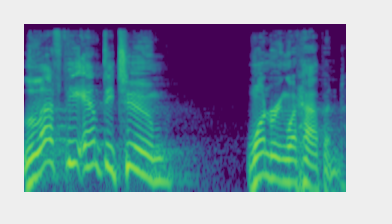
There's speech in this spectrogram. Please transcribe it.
left the empty tomb wondering what happened.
